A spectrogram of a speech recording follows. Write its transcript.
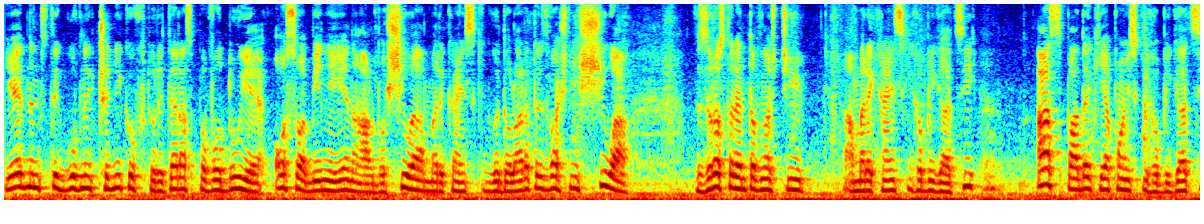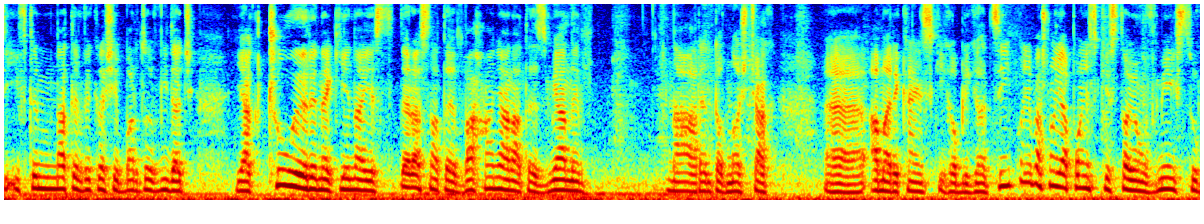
jednym z tych głównych czynników, który teraz powoduje osłabienie jena albo siłę amerykańskiego dolara, to jest właśnie siła wzrostu rentowności amerykańskich obligacji, a spadek japońskich obligacji i w tym na tym wykresie bardzo widać, jak czuły rynek jena jest teraz na te wahania, na te zmiany na rentownościach e, amerykańskich obligacji, ponieważ no, japońskie stoją w miejscu,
